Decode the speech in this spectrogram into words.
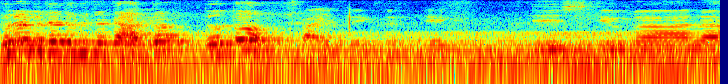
दोनों गुजाते गुजाते हाथ दो। दो तो। फाइव सिक्स सेवन एट इश्क वाला।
